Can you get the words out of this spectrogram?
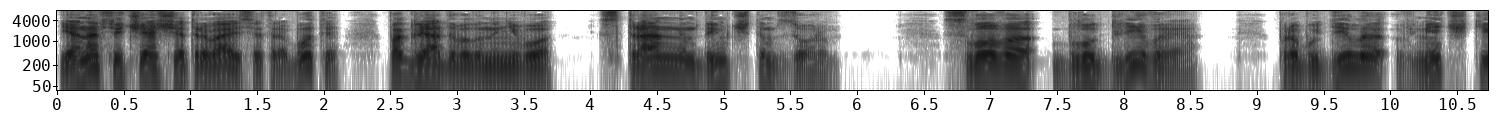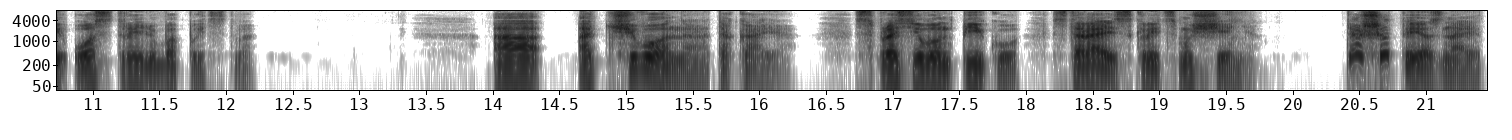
И она, все чаще отрываясь от работы, поглядывала на него странным дымчатым взором. Слово «блудливое» пробудило в мечке острое любопытство. — А от чего она такая? — спросил он Пику, стараясь скрыть смущение. — Да что-то ее знает.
